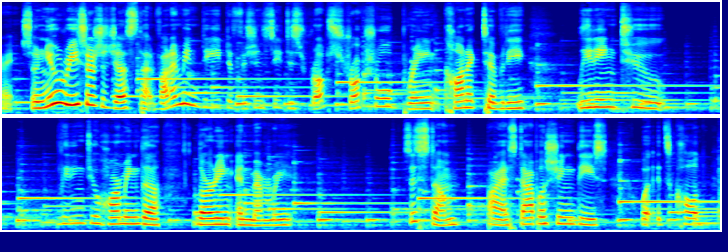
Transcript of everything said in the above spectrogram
Right. So new research suggests that vitamin D deficiency disrupts structural brain connectivity, leading to leading to harming the learning and memory system by establishing these what it's called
